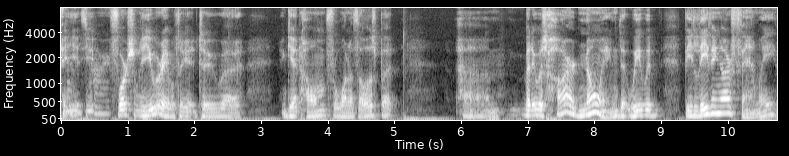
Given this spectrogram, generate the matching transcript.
that y- was hard. fortunately, you were able to to uh, get home for one of those, but um, but it was hard knowing that we would be leaving our family,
